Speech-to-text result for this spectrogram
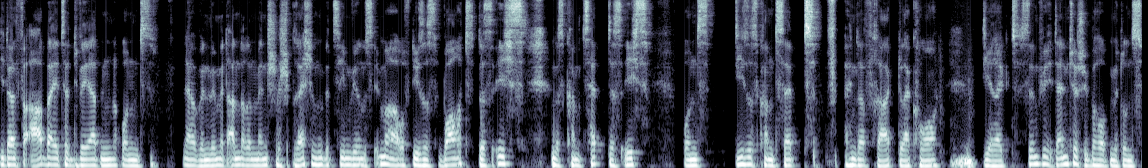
die dann verarbeitet werden. Und ja, wenn wir mit anderen Menschen sprechen, beziehen wir uns immer auf dieses Wort des Ichs und das Konzept des Ichs. Und dieses Konzept hinterfragt Lacan direkt. Sind wir identisch überhaupt mit uns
